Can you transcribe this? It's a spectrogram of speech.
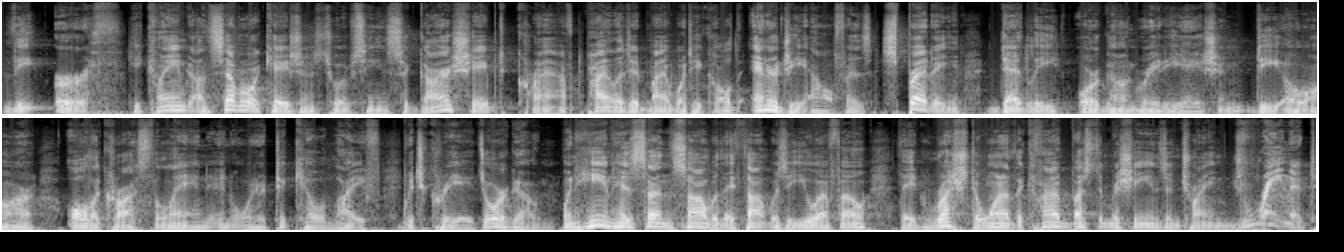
the Earth. He claimed on several occasions to have seen cigar shaped craft piloted by what he called energy alphas spreading deadly orgone radiation, DOR, all across the land in order to kill life, which creates orgone. When he and his son saw what they thought was a UFO, they'd rush to one of the cloudbuster machines and try and drain it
